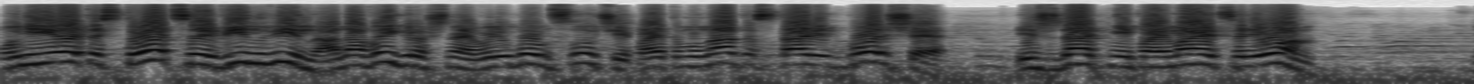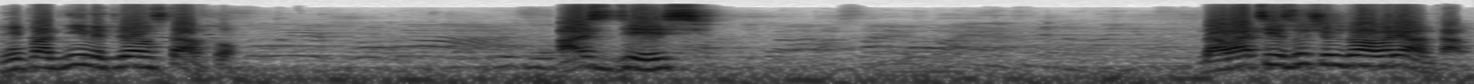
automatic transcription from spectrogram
У нее эта ситуация вин-вин, она выигрышная в любом случае, поэтому надо ставить больше и ждать, не поймается ли он, не поднимет ли он ставку. А здесь давайте изучим два варианта.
